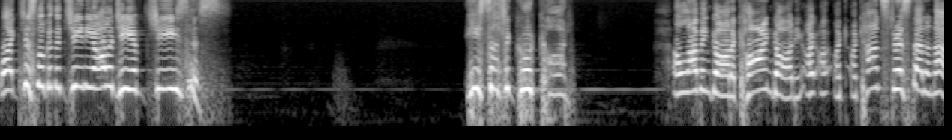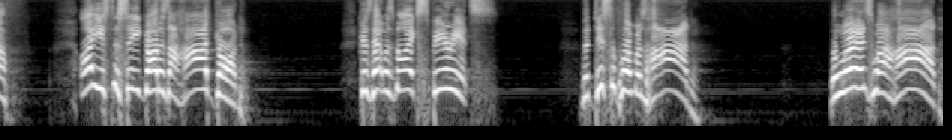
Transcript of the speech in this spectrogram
Like, just look at the genealogy of Jesus. He's such a good God, a loving God, a kind God. I, I, I can't stress that enough. I used to see God as a hard God because that was my experience. The discipline was hard, the words were hard.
